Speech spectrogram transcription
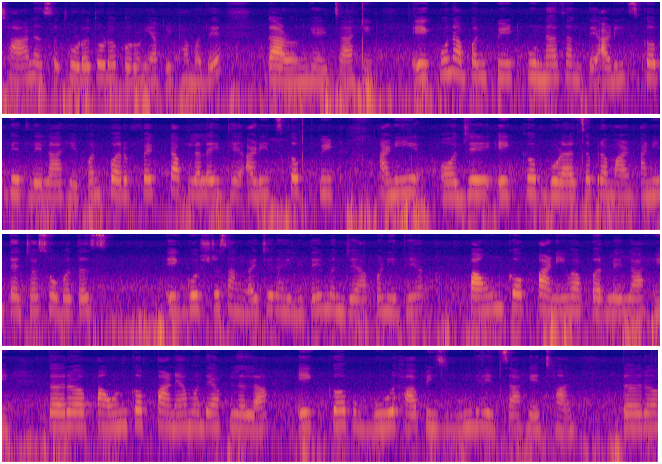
छान असं थोडं थोडं करून या पिठामध्ये गाळून घ्यायचं आहे. एकूण आपण पीठ पुन्हा सांगते अडीच कप घेतलेला आहे. पण परफेक्ट आपल्याला इथे अडीच कप पीठ आणि जे एक कप गुळाचं प्रमाण आणि त्याच्यासोबतच एक गोष्ट सांगायची राहिली ते म्हणजे आपण इथे पाऊण कप पाणी वापरलेलं आहे. तर पाऊण कप पाण्यामध्ये आपल्याला एक कप गूळ हा भिजवून घ्यायचा आहे छान. तर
